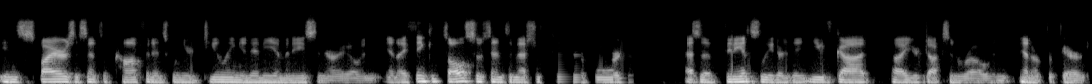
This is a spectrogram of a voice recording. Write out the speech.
inspires a sense of confidence when you're dealing in any M and A scenario. And and I think it also sends a message to the board as a finance leader that you've got uh, your ducks in a row and, and are prepared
